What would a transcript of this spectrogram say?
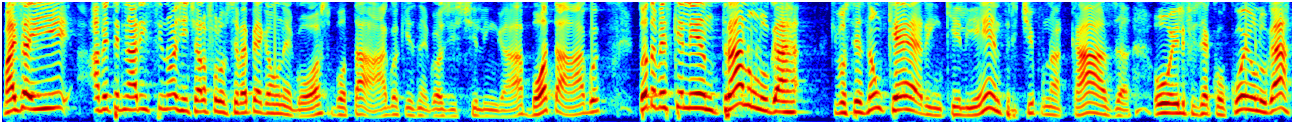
Mas aí a veterinária ensinou a gente, ela falou: você vai pegar um negócio, botar água, aqueles negócios de estilingar, bota água. Toda vez que ele entrar num lugar que vocês não querem que ele entre, tipo na casa, ou ele fizer cocô em um lugar,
